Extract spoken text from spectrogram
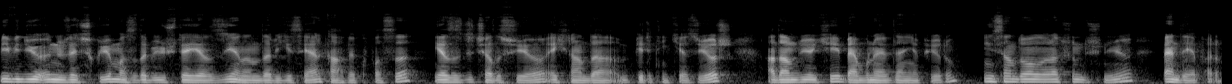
Bir video önünüze çıkıyor. Masada bir 3D yazıcı, yanında bilgisayar, kahve kupası. Yazıcı çalışıyor. Ekranda printing yazıyor. Adam diyor ki ben bunu evden yapıyorum. İnsan doğal olarak şunu düşünüyor. Ben de yaparım.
